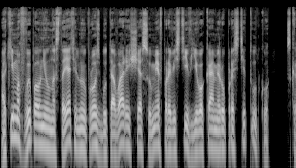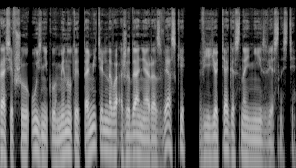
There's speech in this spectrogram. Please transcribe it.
Акимов выполнил настоятельную просьбу товарища, сумев провести в его камеру проститутку, скрасившую узнику минуты томительного ожидания развязки в ее тягостной неизвестности.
